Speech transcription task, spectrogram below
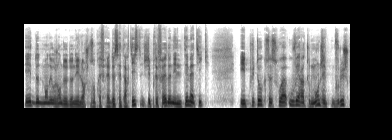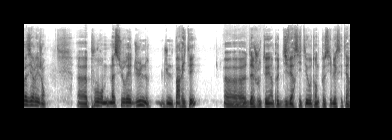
et de demander aux gens de donner leur chanson préférée de cet artiste, j'ai préféré donner une thématique. Et plutôt que ce soit ouvert à tout le monde, j'ai voulu choisir les gens euh, pour m'assurer d'une d'une parité, euh, d'ajouter un peu de diversité autant que possible, etc.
